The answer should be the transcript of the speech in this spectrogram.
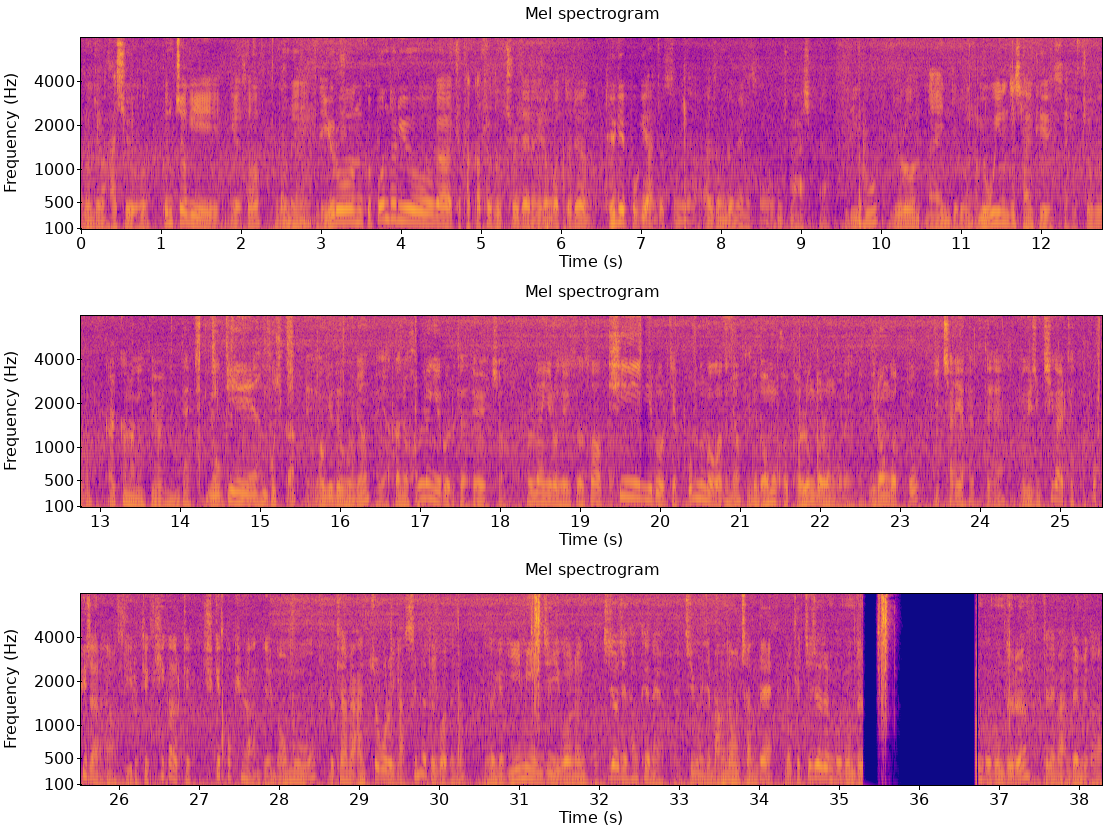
이건 좀 아쉬워. 끈적이에서 부분이. 근데 이런 그 본드류가 이렇게 바깥으로 노출되는 이런 것들은 되게 보기 안 좋습니다. 완성도 면에서. 좀 아쉽다. 그리고 이런 라인들은 여기는 이제 잘 되어 있어요. 이쪽은. 깔끔하게 되어 있는데 여기 한번 보실까? 네, 여기도 보면 약간 좀 헐랭이로 이렇게 다 되어 있죠. 헐랭이로 되어 있어서 키로 이렇게 뽑는 거거든요. 너무 거- 덜렁덜렁거려요. 이런 것도 이 차리 할때 여기 지금 키가 이렇게 뽑히잖아요. 근데 이렇게 키가 이렇게 쉽게 뽑히면 안 돼요. 너무 이렇게 하면 안쪽으로 이게 스며들 거든요. 그래서 이미 이제 이거는 찢어진 상태네요. 네, 지금 이제 막 나온 차인데 이렇게 찢어진 부분들 부분들은 이렇게 되면 안 됩니다.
